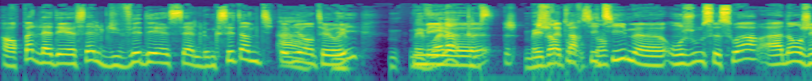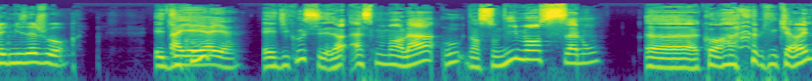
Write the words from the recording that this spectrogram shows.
alors pas de la DSL, du VDSL. Donc c'est un petit peu Ah, mieux en théorie. Mais, Mais, voilà, euh, comme- je, mais je dans serais ton- parti dans- team, euh, on joue ce soir. Ah non, j'ai une mise à jour. et du Aïe coup, aïe aïe. et du coup, c'est là- à ce moment-là où, dans son immense salon, euh, qu'aura Michael,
